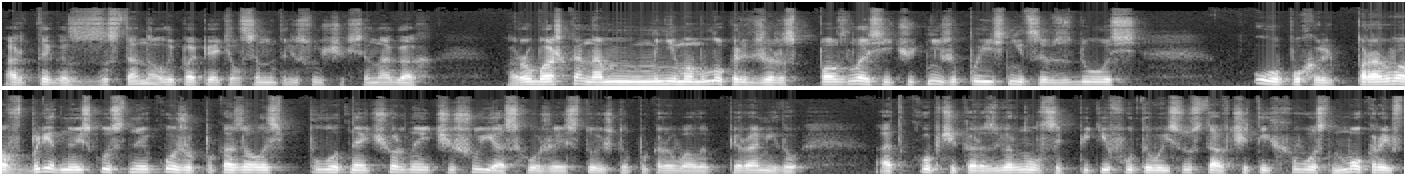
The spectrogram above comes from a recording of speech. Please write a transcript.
Артега застонал и попятился на трясущихся ногах. Рубашка на мнимом локридже расползлась и чуть ниже поясницы вздулась опухоль, прорвав бледную искусственную кожу, показалась плотная черная чешуя, схожая с той, что покрывала пирамиду. От копчика развернулся пятифутовый суставчатый хвост, мокрый в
